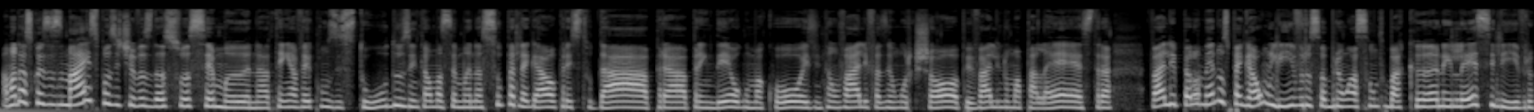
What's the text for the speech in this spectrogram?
Uma das coisas mais positivas da sua semana tem a ver com os estudos, então uma semana super legal para estudar, para aprender alguma coisa, então vale fazer um workshop, vale numa palestra, vale pelo menos pegar um livro sobre um assunto bacana e ler esse livro,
